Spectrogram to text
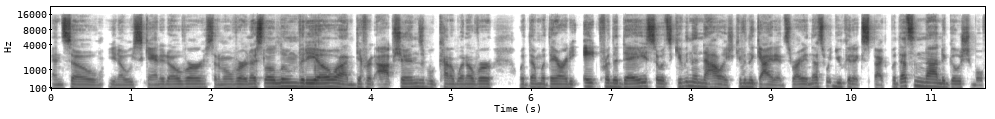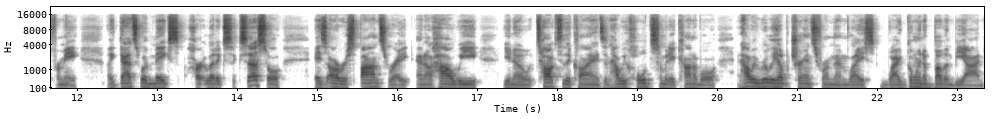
and so, you know, we scanned it over, sent them over a nice little Loom video on different options. We kind of went over with them what they already ate for the day. So it's giving the knowledge, giving the guidance, right? And that's what you could expect. But that's a non-negotiable for me. Like that's what makes Heartletics successful is our response rate and uh, how we, you know, talk to the clients and how we hold somebody accountable and how we really help transform them life by going above and beyond.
